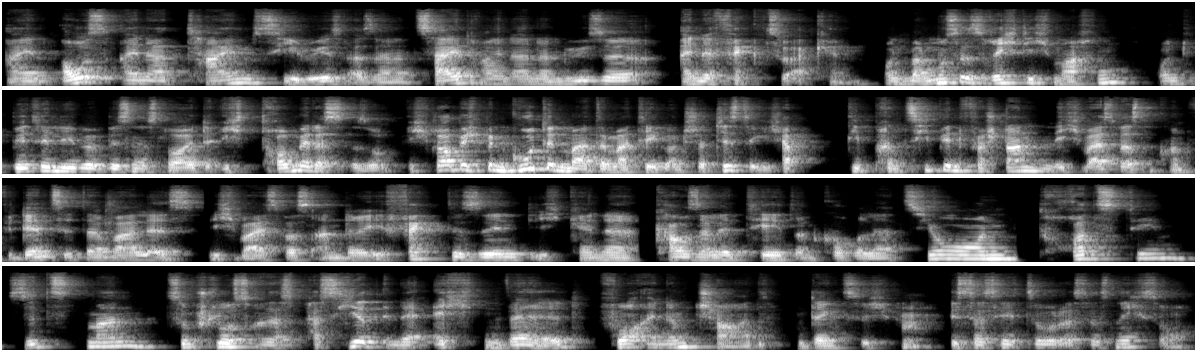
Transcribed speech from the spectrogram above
ein, aus einer Time Series, also einer Zeitreihenanalyse, einen Effekt zu erkennen. Und man muss es richtig machen. Und bitte, liebe Business-Leute, ich traue mir das, also ich glaube, ich bin gut in Mathematik und Statistik. Ich habe die Prinzipien verstanden. Ich weiß, was ein Konfidenzintervall ist. Ich weiß, was andere Effekte sind. Ich kenne Kausalität und Korrelation. Trotzdem sitzt man zum Schluss, und das passiert in der echten Welt, vor einem Chart und denkt sich, hm, ist das jetzt so oder ist das nicht so?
